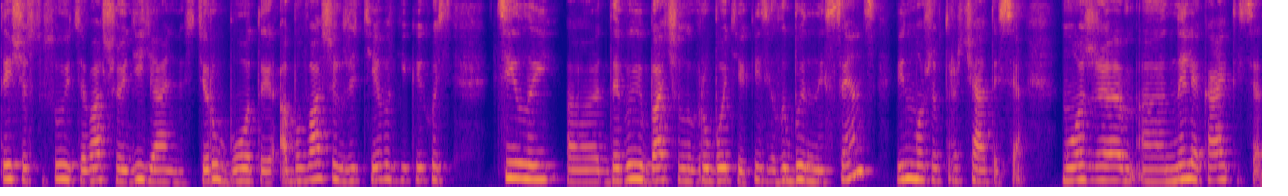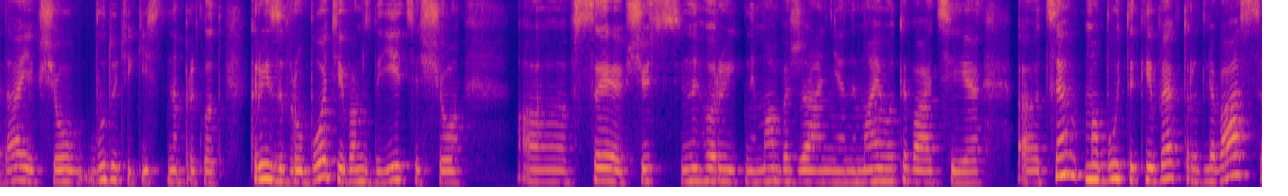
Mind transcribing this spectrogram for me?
те, що стосується вашої діяльності, роботи або ваших життєвих якихось цілей, е, де ви бачили в роботі якийсь глибинний сенс, він може втрачатися. Може, е, не лякайтеся, да, якщо будуть якісь, наприклад, кризи в роботі, вам здається, що все, щось не горить, нема бажання, немає мотивації, Це, мабуть, такий вектор для вас,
